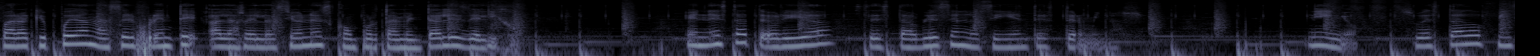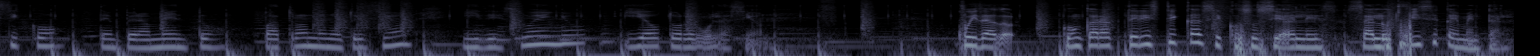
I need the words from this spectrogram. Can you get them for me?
para que puedan hacer frente a las relaciones comportamentales del hijo. En esta teoría se establecen los siguientes términos. Niño, su estado físico, temperamento, patrón de nutrición y de sueño y autorregulación. Cuidador, con características psicosociales, salud física y mental,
